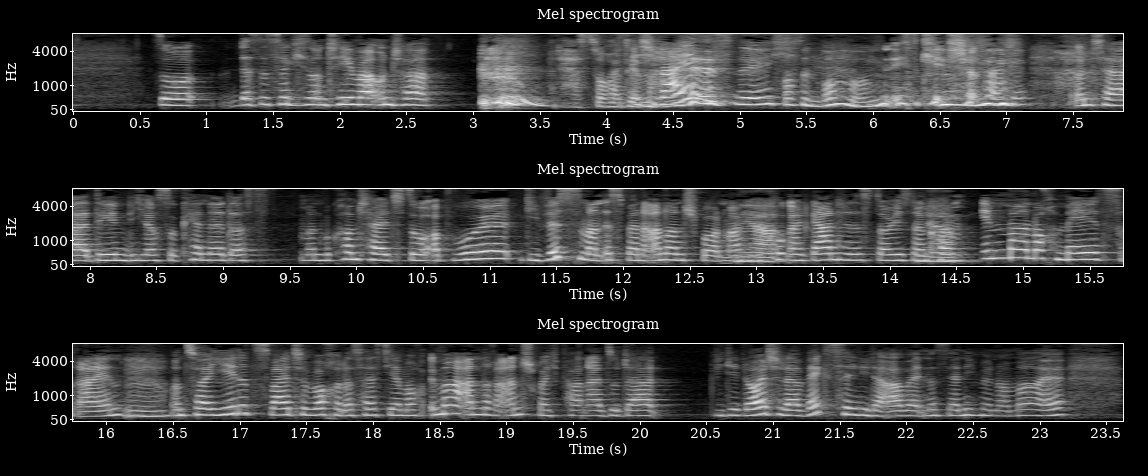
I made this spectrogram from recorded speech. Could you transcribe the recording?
so, das ist wirklich so ein Thema unter, Da hast du heute ich im weiß Hals. es nicht. Was ein Bonbon. Nee, es geht schon, danke. Unter denen, die ich auch so kenne, dass man bekommt halt so, obwohl die wissen, man ist bei einer anderen Sportmarke, Ja. die gucken halt gar nicht in die Stories, dann Ja. kommen immer noch Mails rein. Mhm. Und zwar jede zweite Woche. Das heißt, die haben auch immer andere Ansprechpartner. Also da, wie die Leute da wechseln, die da arbeiten, ist ja nicht mehr normal.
